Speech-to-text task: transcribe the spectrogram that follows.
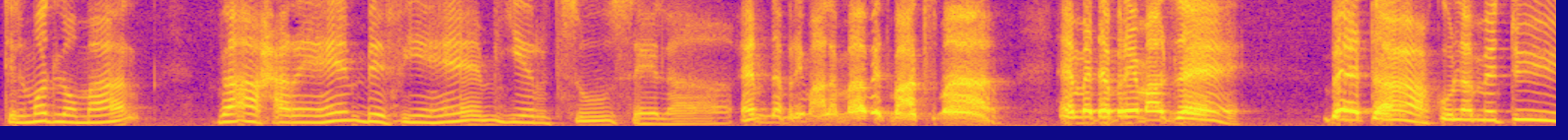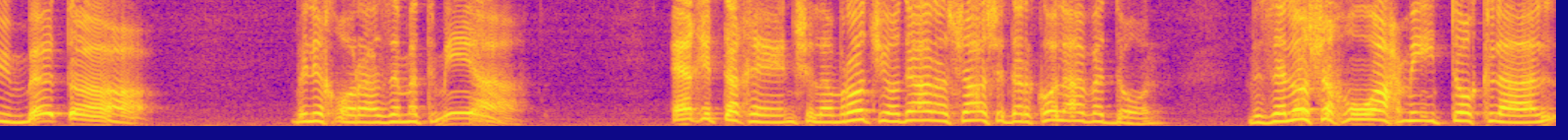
תלמוד לומר ואחריהם בפיהם ירצו סלע. הם מדברים על המוות בעצמם, הם מדברים על זה. בטח, כולם מתים, בטח. ולכאורה זה מטמיע. איך ייתכן שלמרות שיודע הרשע שדרכו לאבדון, וזה לא שכוח מאיתו כלל,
